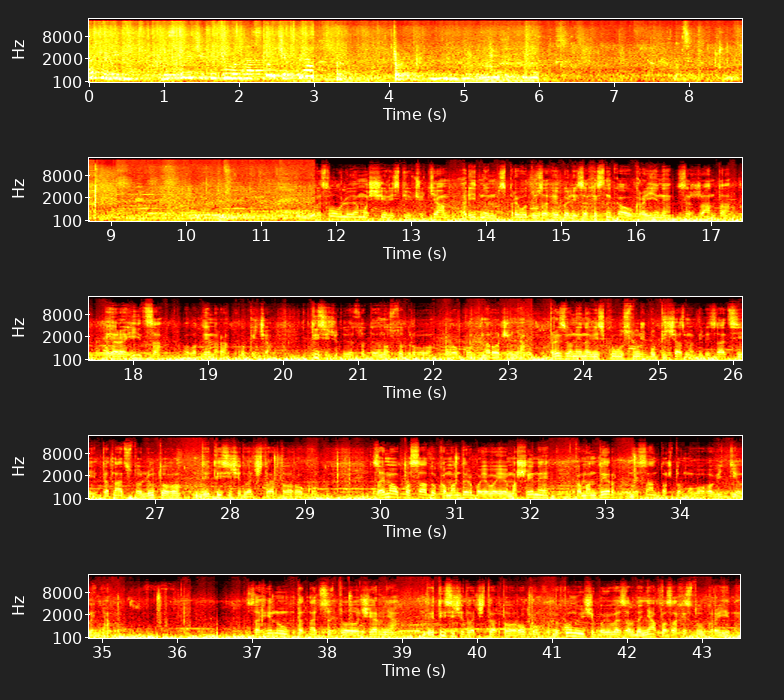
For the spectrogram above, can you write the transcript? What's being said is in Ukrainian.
Бачите, видно, до стульчик, якщо можна стульчик прямо. Висловлюємо щирі співчуття рідним з приводу загибелі захисника України, сержанта, герагідця Володимира Лукича. 1992 року народження, призваний на військову службу під час мобілізації 15 лютого 2024 року. Займав посаду командир бойової машини, командир десантно-штурмового відділення. Загинув 15 червня 2024 року, виконуючи бойове завдання по захисту України.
